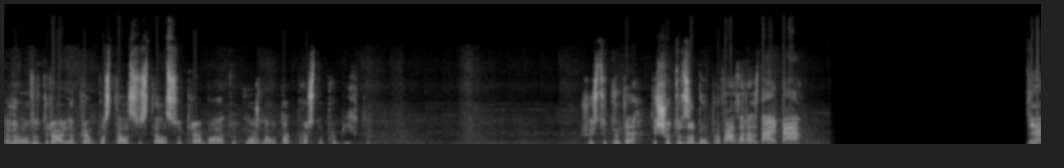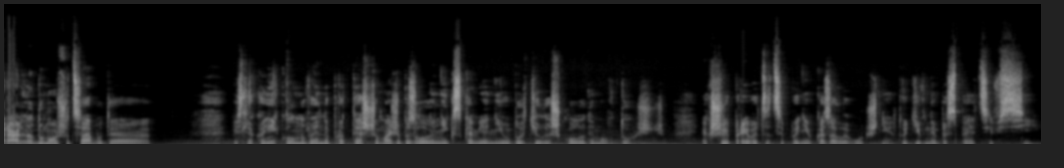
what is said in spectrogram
Я думаю, тут реально прям по стелсу стелсу треба, а тут можна отак просто пробігти. Щось тут не те. Ти що тут забув? Професор Снайпе! Я реально думав, що це буде. Після канікул новини про те, що майже безголовий Нік з кам'янів облетіли школу, немов дощ. Якщо і привид зацепенів, казали учні, тоді в небезпеці всі.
